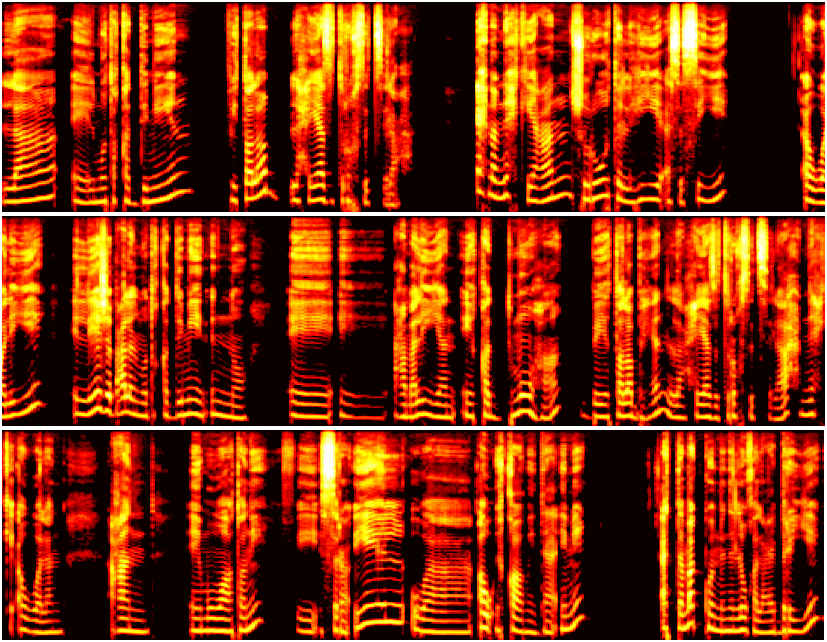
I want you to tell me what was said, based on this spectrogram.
للمتقدمين في طلب لحيازة رخصة سلاح. إحنا بنحكي عن شروط اللي هي أساسية أولية اللي يجب على المتقدمين إنه عمليا يقدموها بطلبهن لحيازة رخصة سلاح. بنحكي أولا عن مواطنة في إسرائيل و... أو إقامة دائمة التمكن من اللغة العبرية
